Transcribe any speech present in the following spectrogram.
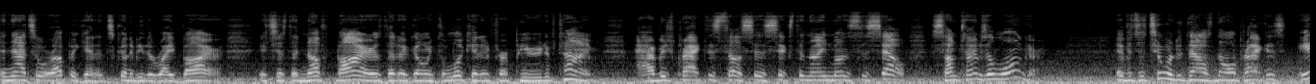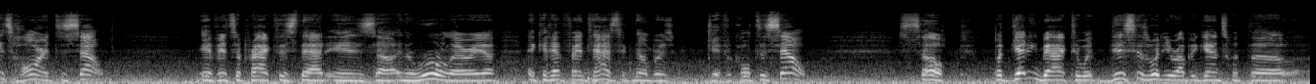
And that's what we're up again. It's going to be the right buyer. It's just enough buyers that are going to look at it for a period of time. Average practice tells says six to nine months to sell, sometimes a longer. If it's a $200,000 practice, it's hard to sell. If it's a practice that is uh, in a rural area, it could have fantastic numbers, difficult to sell. So, but getting back to it, this is what you're up against with the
